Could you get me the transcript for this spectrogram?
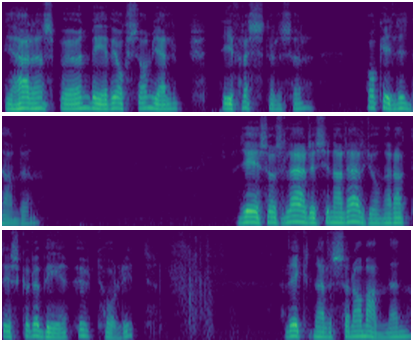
I Herrens bön ber vi också om hjälp i frestelser och i lidanden. Jesus lärde sina lärjungar att de skulle be uthålligt. Liknelsen om mannen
